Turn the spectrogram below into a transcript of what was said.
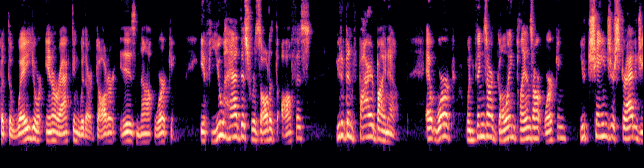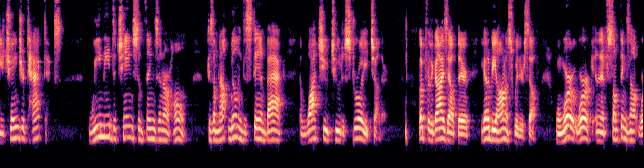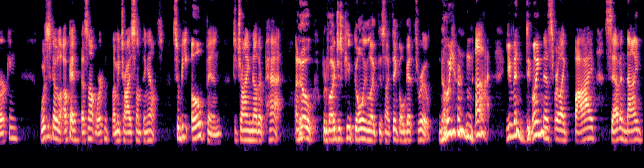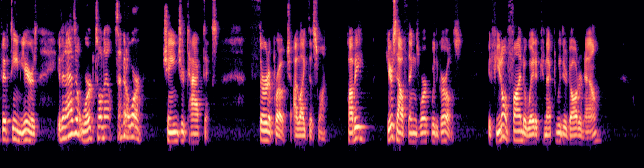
But the way you're interacting with our daughter is not working. If you had this result at the office, you'd have been fired by now. At work, when things aren't going, plans aren't working, you change your strategy, you change your tactics. We need to change some things in our home because I'm not willing to stand back and watch you two destroy each other. Look, for the guys out there, you got to be honest with yourself. When we're at work and if something's not working, we'll just go, okay, that's not working. Let me try something else. So be open to trying another path. I know, but if I just keep going like this, I think I'll get through. No, you're not. You've been doing this for like five, seven, nine, fifteen years. If it hasn't worked till now, it's not going to work. Change your tactics. Third approach, I like this one. Hubby, here's how things work with girls. If you don't find a way to connect with your daughter now,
